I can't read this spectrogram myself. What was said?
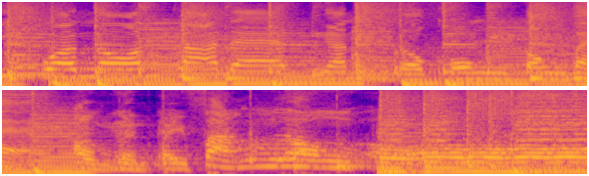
ยิ่งกว่านอนกลาแดดงั้นเราคงต้องแบกเอาเงินไปฝังลงโอ่ง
